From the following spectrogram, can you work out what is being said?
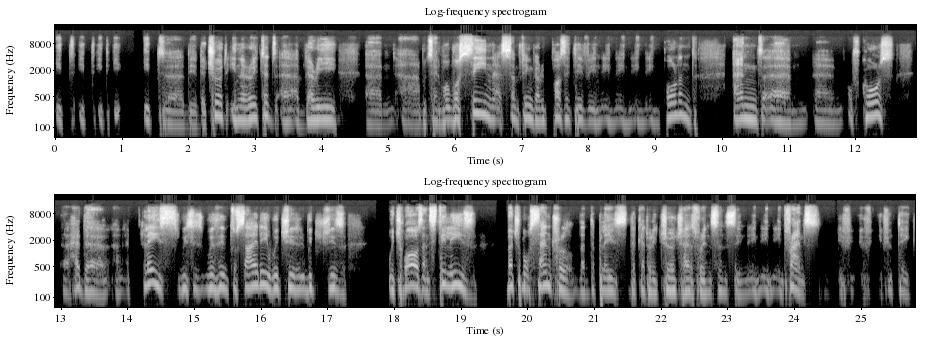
it, it, it, it it uh, the, the church inherited a, a very um, uh, I would say what was seen as something very positive in in in, in Poland, and um, um, of course had a, a, place is within society which is which is which was and still is much more central than the place the Catholic Church has, for instance, in in in, France if, if, if you take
